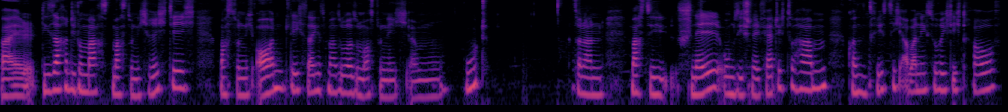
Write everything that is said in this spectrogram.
Weil die Sache, die du machst, machst du nicht richtig, machst du nicht ordentlich, sage ich jetzt mal so, also machst du nicht ähm, gut, sondern machst sie schnell, um sie schnell fertig zu haben, konzentrierst dich aber nicht so richtig drauf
